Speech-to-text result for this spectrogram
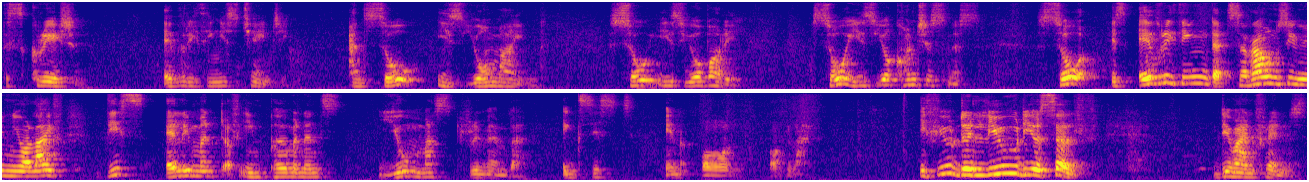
this creation, everything is changing. And so is your mind, so is your body, so is your consciousness, so is everything that surrounds you in your life. This element of impermanence, you must remember, exists in all life. If you delude yourself, divine friends,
